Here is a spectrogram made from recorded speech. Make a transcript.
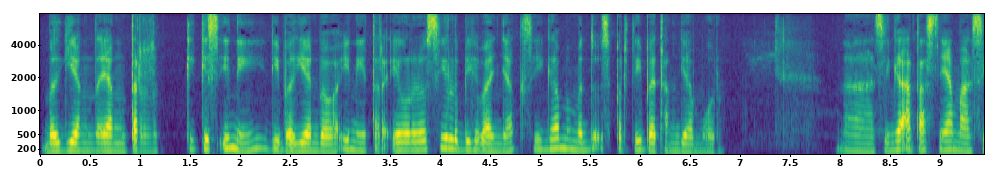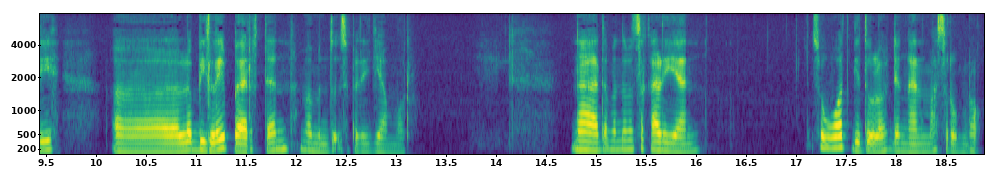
bagian yang terkikis ini di bagian bawah ini tererosi lebih banyak sehingga membentuk seperti batang jamur. Nah, sehingga atasnya masih uh, lebih lebar dan membentuk seperti jamur. Nah, teman-teman sekalian, so gitu loh dengan mushroom rock.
